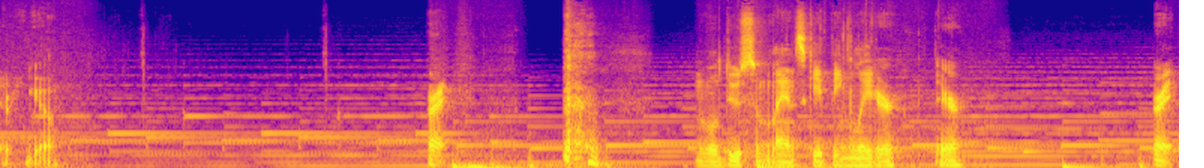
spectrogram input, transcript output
There we go. Alright. and we'll do some landscaping later there. Alright.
